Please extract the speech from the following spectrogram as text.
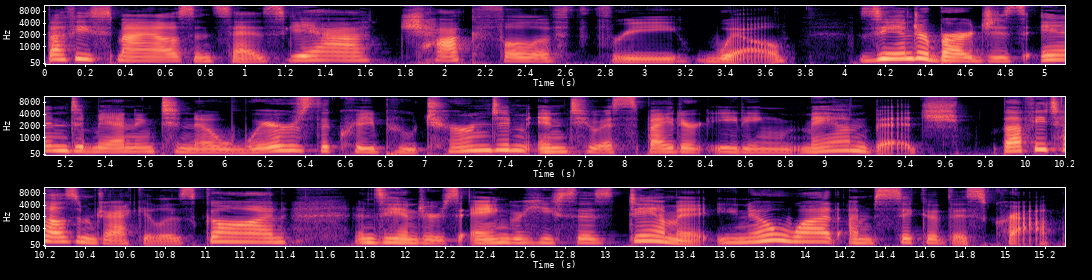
Buffy smiles and says, Yeah, chock full of free will. Xander barges in, demanding to know where's the creep who turned him into a spider eating man bitch. Buffy tells him Dracula's gone, and Xander's angry. He says, Damn it, you know what? I'm sick of this crap.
